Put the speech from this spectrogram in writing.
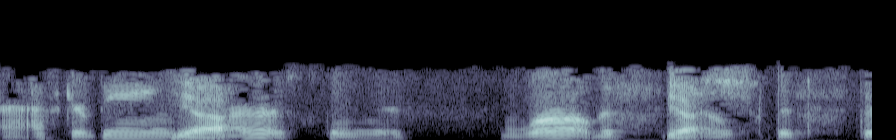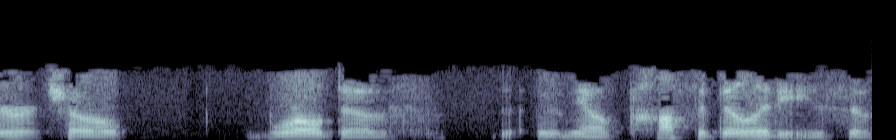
after being yeah. immersed in this world, this yes. you know, this spiritual world of you know possibilities of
